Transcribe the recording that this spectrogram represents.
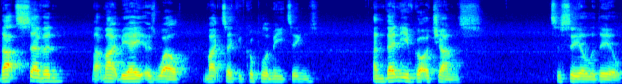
That's seven. That might be eight as well. Might take a couple of meetings. And then you've got a chance to seal the deal.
